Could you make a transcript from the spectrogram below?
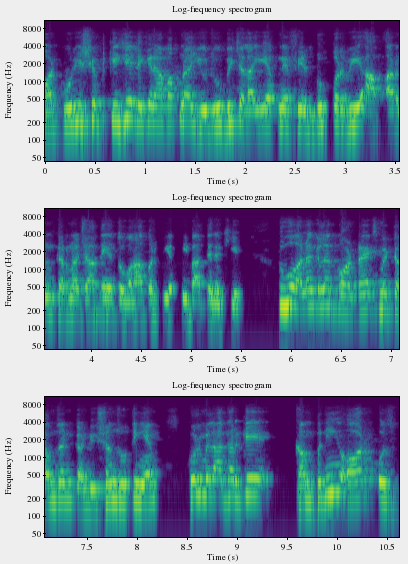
और पूरी शिफ्ट कीजिए, लेकिन आप अपना यूट्यूब भी चलाइए, अपने फेसबुक पर भी आप अर्न करना चाहते हैं तो वहाँ पर भी अपनी बातें रखिए। तो वो अलग अलग कॉन्ट्रैक्ट्स में टर्म्स एंड कंडीशन होती हैं। कुल मिलाकर के कंपनी और उस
